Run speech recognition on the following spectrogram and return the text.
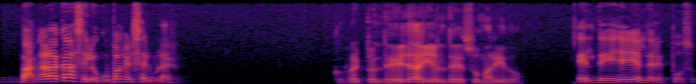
van a la casa y le ocupan el celular. Correcto, el de ella y el de su marido el de ella y el del esposo.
